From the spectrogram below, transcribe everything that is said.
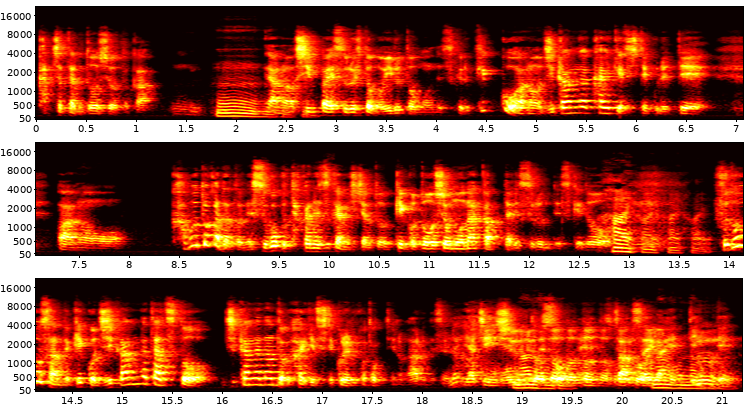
買っちゃったらどうしようとか、うん。あの、心配する人もいると思うんですけど、結構あの、時間が解決してくれて、あの、株とかだとね、すごく高値掴みしちゃうと結構どうしようもなかったりするんですけど、はいはいはいはい。不動産って結構時間が経つと、時間がなんとか解決してくれることっていうのがあるんですよね。家賃収入でどんどんどんどん残債が減っていって。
